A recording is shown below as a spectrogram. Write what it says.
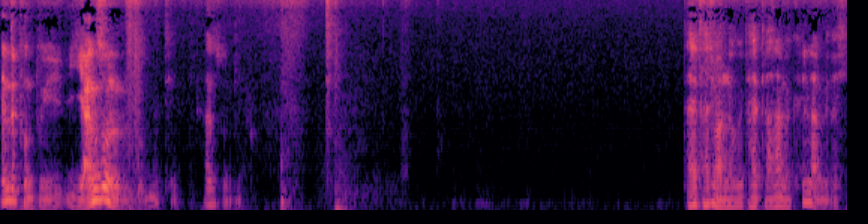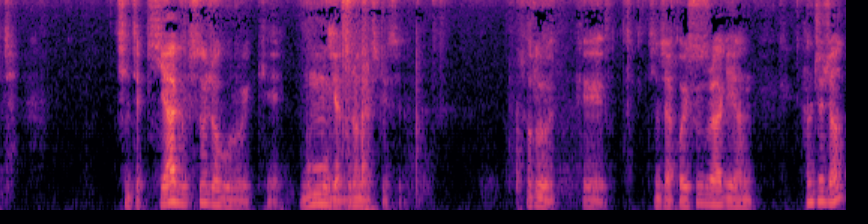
핸드폰 또이 양손으로 못해 한 손 다이어트 하지 말라고요 다이어트 안 하면 큰일 납니다 진짜 진짜 기하급수적으로 이렇게 몸무게가 늘어날 수도 있어요 저도 그 진짜 거의 수술하기 한 한 주 전?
